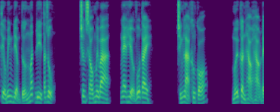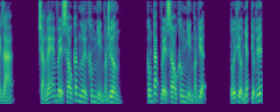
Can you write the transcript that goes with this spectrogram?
thiểu binh điểm tướng mất đi tác dụng. Chương sáu mươi ba, nghe hiểu vô tay. Chính là không có. Mới cần hảo hảo đánh giá. Chẳng lẽ về sau các ngươi không nhìn văn chương? Công tác về sau không nhìn văn kiện. Tối thiểu nhất tiểu thuyết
